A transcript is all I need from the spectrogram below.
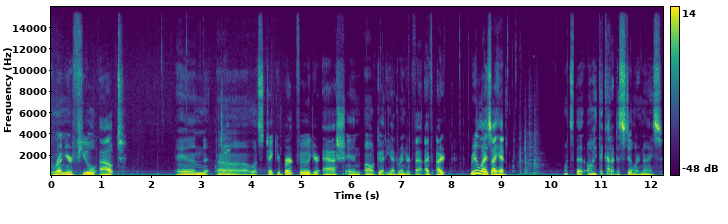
Run your fuel out. And uh, let's take your burnt food, your ash, and... Oh, good. He had rendered fat. I've, I realized I had... What's this? Oh, they got a distiller. Nice.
